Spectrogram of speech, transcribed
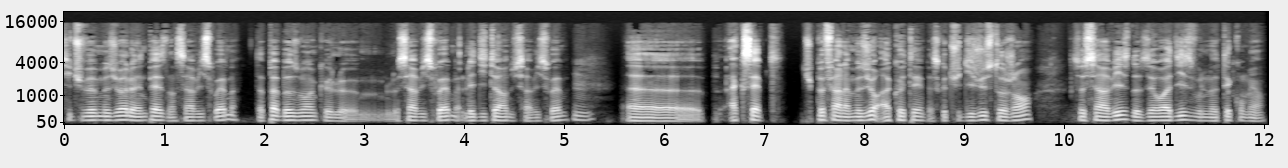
si tu veux mesurer le NPS d'un service web, t'as pas besoin que le, le service web, l'éditeur du service web hmm. euh, accepte. Tu peux faire la mesure à côté parce que tu dis juste aux gens ce service de 0 à 10 vous le notez combien?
